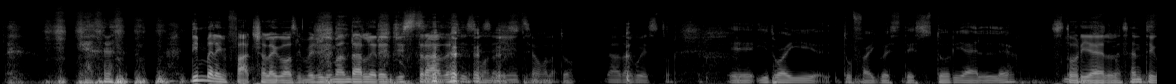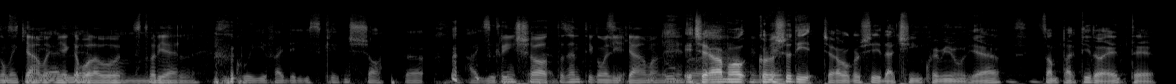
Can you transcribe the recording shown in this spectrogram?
Dimmele in faccia le cose invece di mandarle registrate. sì, sì, sì, iniziamo da, da- da questo. E i tuoi, tu fai queste storielle Storielle, senti come chiamo i miei capolavori, um, storielle. in cui fai degli screenshot a YouTube. Screenshot, senti come li Sì. chiama. le mie- E ci eravamo i conosciuti, conosciuti da 5 minuti, eh. Sì. Sono partito veramente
